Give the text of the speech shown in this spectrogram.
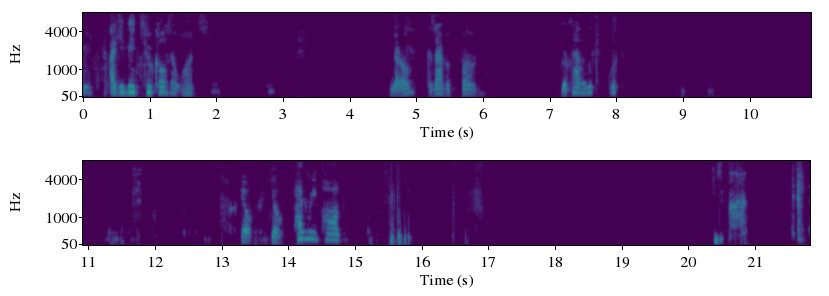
Dude, I can be two calls at once. No, because I have a phone. Yo, Tyler, look, look. Yo, yo, Henry Pog.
